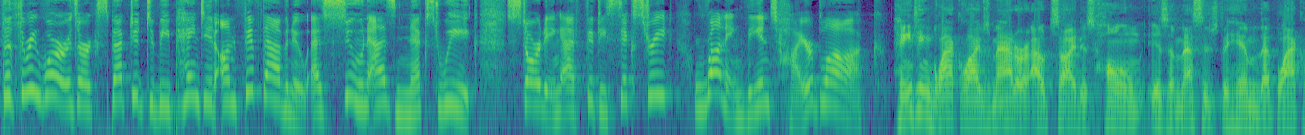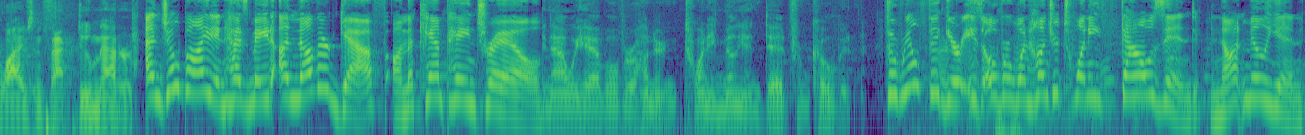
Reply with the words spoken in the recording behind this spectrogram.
The three words are expected to be painted on Fifth Avenue as soon as next week, starting at 56th Street, running the entire block. Painting Black Lives Matter outside his home is a message to him that black lives, in fact, do matter. And Joe Biden has made another gaffe on the campaign trail. Now we have over 120 million dead from COVID. The real figure is over 120,000, not million.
